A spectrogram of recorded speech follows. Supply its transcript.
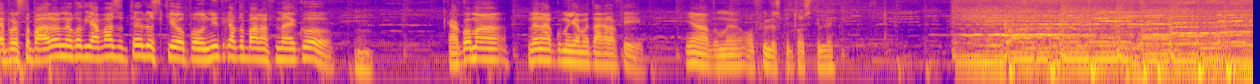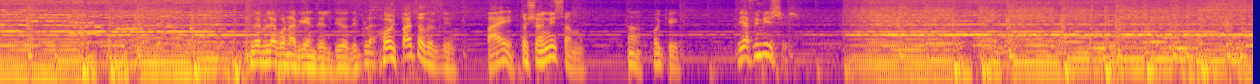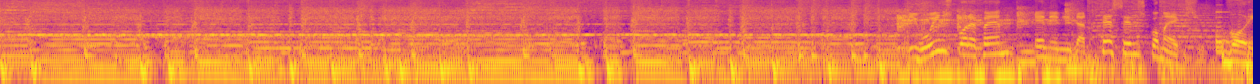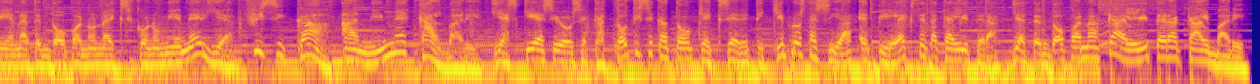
Ε, Προς το παρόν, εγώ διαβάζω τέλος και ο Πονίτκα από τον Παναθηναϊκό. Ακόμα δεν ακούμε για μεταγραφή. Για να δούμε ο φίλος που το στείλε. Δεν βλέπω να βγαίνει δελτίο δίπλα. Όχι, πάει το δελτίο. Πάει. Το χιονίσαμε. Α, οκ. Διαφημίσεις. Η Winsport FM 94,6. Μπορεί ένα τεντόπανο να εξοικονομεί ενέργεια; Φυσικά, αν είναι κάλμπαρη. Για σκίαση έως 100% και εξαιρετική προστασία, επιλέξτε τα καλύτερα. Για τεντόπανα, καλύτερα κάλμπαρη.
